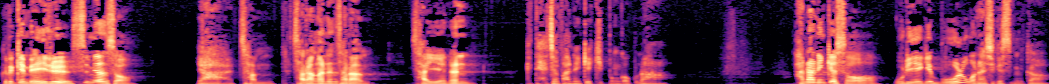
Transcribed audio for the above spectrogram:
그렇게 메일을 쓰면서 야, 참 사랑하는 사람 사이에는 대접하는 게 기쁜 거구나. 하나님께서 우리에게 뭘 원하시겠습니까?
